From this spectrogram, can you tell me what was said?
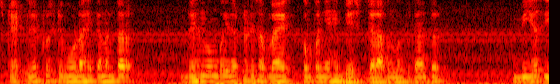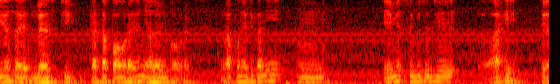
स्टेट इलेक्ट्रिसिटी बोर्ड आहे. त्यानंतर बृहन्मुंबई इलेक्ट्रिसिटी सप्लाय कंपनी आहे बेस्ट ज्याला आपण म्हणतो. त्यानंतर बी एस ई एस आहे रिलायन्सची टाटा पॉवर आहे आणि अदानी पॉवर आहे. तर आपण या ठिकाणी एम एस सी बीचं जे आहे ते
